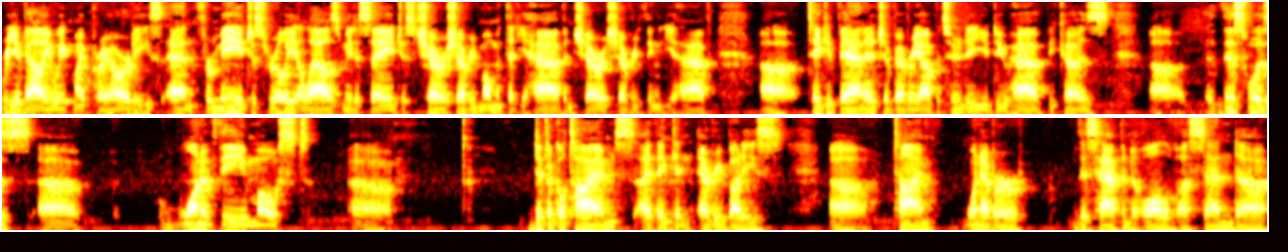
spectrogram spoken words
reevaluate my priorities. And for me, it just really allows me to say, just cherish every moment that you have, and cherish everything that you have. Uh, take advantage of every opportunity you do have, because uh, this was uh, one of the most uh, difficult times, I think, in everybody's uh, time whenever this happened to all of us. And uh,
